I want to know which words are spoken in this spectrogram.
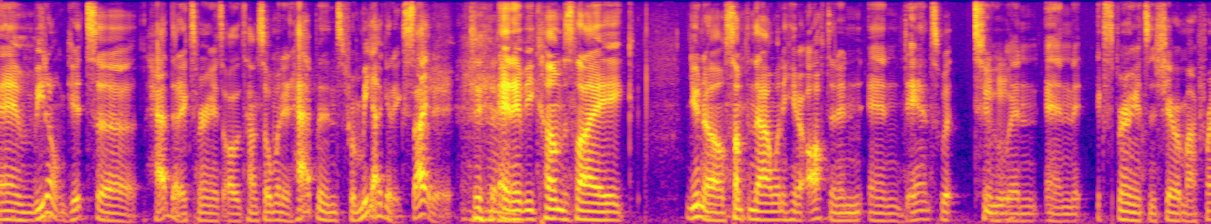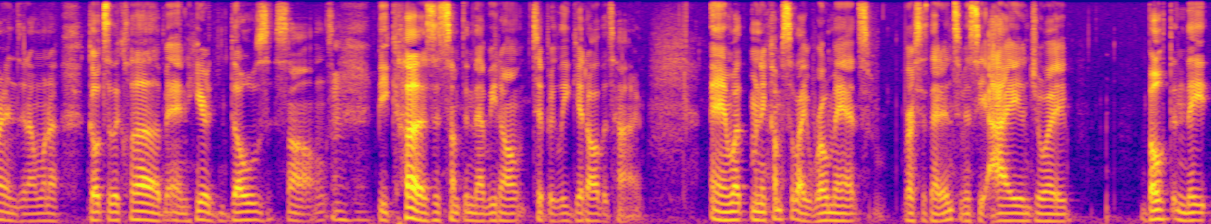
And we don't get to have that experience all the time. So when it happens, for me, I get excited. and it becomes like, you know, something that I want to hear often and, and dance with to mm-hmm. and, and experience and share with my friends. And I want to go to the club and hear those songs mm-hmm. because it's something that we don't typically get all the time. And what when it comes to like romance versus that intimacy, I enjoy both, and they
